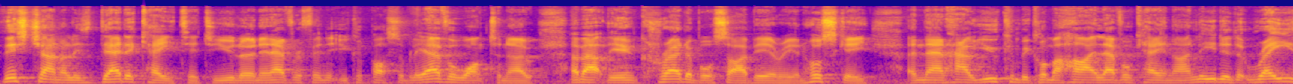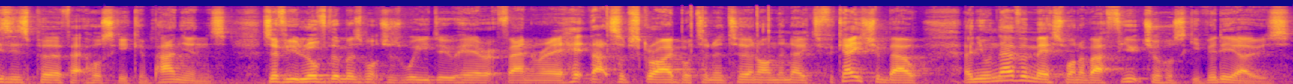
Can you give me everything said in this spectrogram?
This channel is dedicated to you learning everything that you could possibly ever want to know about the incredible Siberian Husky and then how you can become a high level canine leader that raises perfect Husky companions. So if you love them as much as we do here at Fenrir, hit that subscribe button and turn on the notification bell and you'll never miss one of our future Husky videos.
